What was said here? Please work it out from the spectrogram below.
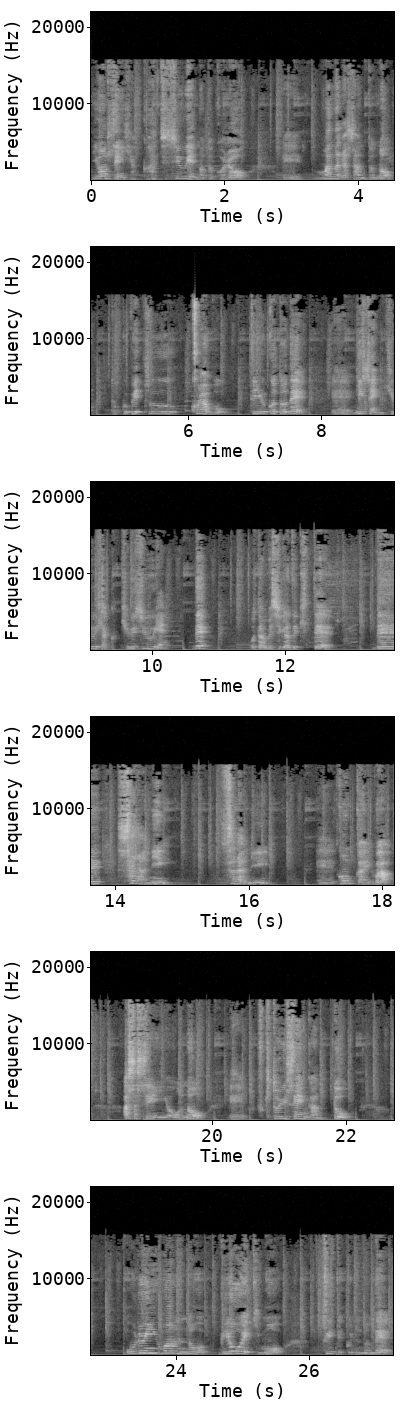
4180円のところ、えー、マナラさんとの特別コラボっていうことで、えー、2990円でお試しができてでさらにさらに、えー、今回は朝専用の、えー、拭き取り洗顔とオールインワンの美容液もついてくるので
